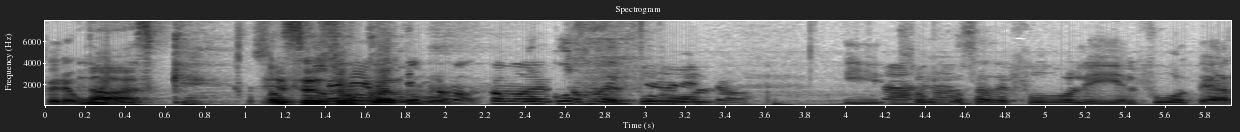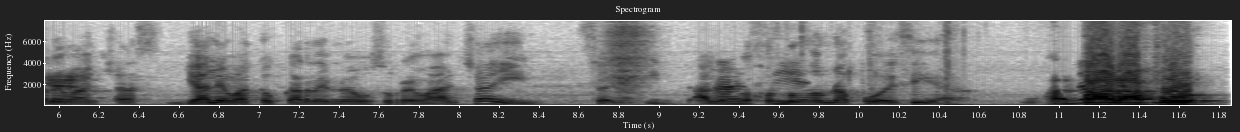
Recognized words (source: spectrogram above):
Pero bueno, No, es que Son co- como, como, son cosas dice fútbol. Y ajá. son cosas de fútbol y el fútbol te da revanchas, ya le va a tocar de nuevo su revancha y, a lo Así mejor nos da una poesía. Para for-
